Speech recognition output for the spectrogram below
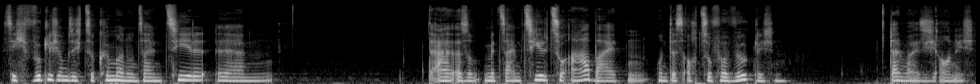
sich wirklich um sich zu kümmern und sein Ziel, ähm, also mit seinem Ziel zu arbeiten und das auch zu verwirklichen, dann weiß ich auch nicht.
